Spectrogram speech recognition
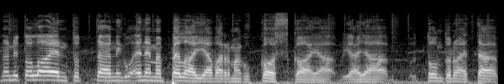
no nyt on laajennettu tää niinku enemmän pelaajia varmaan kuin koskaan ja, ja, ja tuntunut, että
